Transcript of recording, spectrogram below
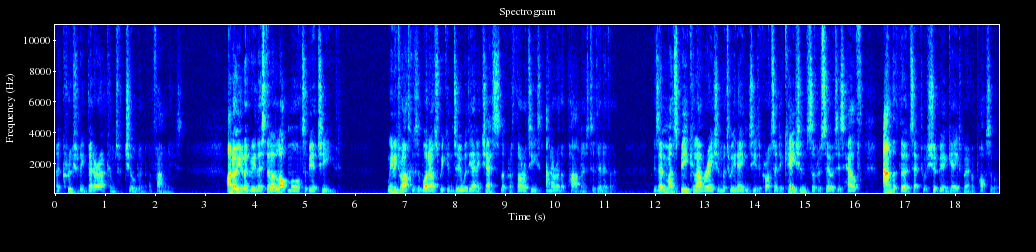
and crucially better outcomes for children and families. I know you'll agree there's still a lot more to be achieved. We need to ask ourselves what else we can do with the NHS, local authorities and our other partners to deliver. Because there must be collaboration between agencies across education, social services, health and the third sector which should be engaged wherever possible.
